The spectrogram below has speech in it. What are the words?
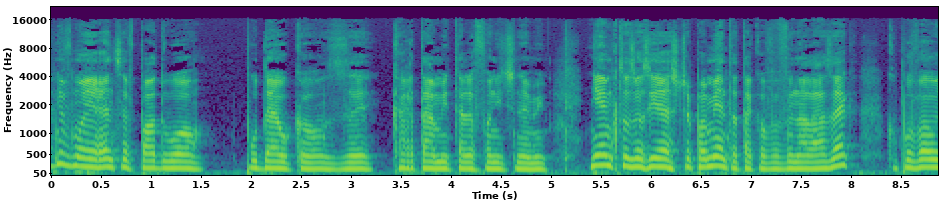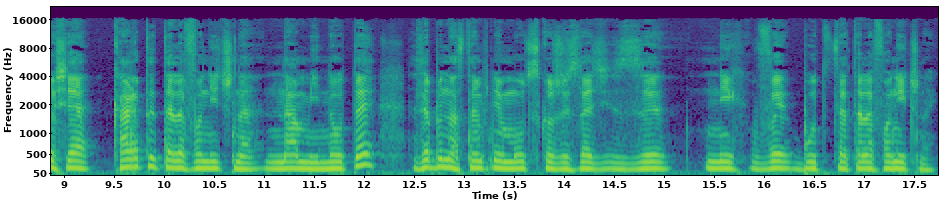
Ostatnio w moje ręce wpadło pudełko z kartami telefonicznymi. Nie wiem, kto z Was jeszcze pamięta takowy wynalazek. Kupowało się karty telefoniczne na minuty, żeby następnie móc skorzystać z nich w budce telefonicznej.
